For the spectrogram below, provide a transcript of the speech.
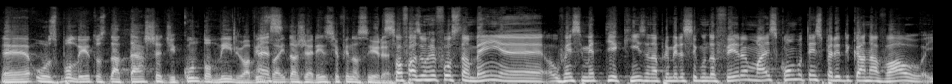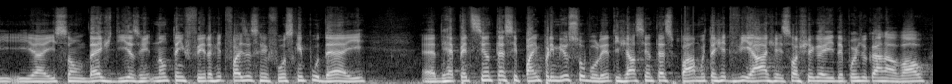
eh, os boletos da taxa de condomínio, aviso É, aí da gerência financeira. Só fazer um reforço também, é, o vencimento dia 15 na primeira segunda-feira, mas como tem esse período de carnaval e, e aí são 10 dias, a gente não tem feira, a gente faz esse reforço, quem puder aí, é, de repente se antecipar, imprimir o seu boleto e já se antecipar, muita gente viaja e só chega aí depois do carnaval.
